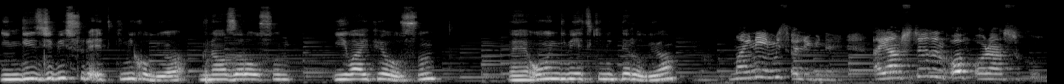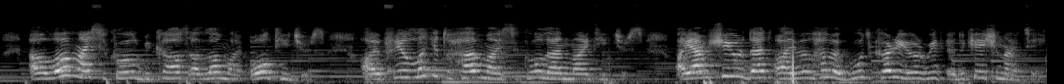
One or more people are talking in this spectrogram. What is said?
İngilizce bir sürü etkinlik oluyor. Münazara olsun, EYP olsun. E, onun gibi etkinlikler oluyor. My name is Ali Güney. I am student of Oran School. I love my school because I love my all teachers. I feel lucky to have my school and my teachers. I am sure that I will have a good career with education I take.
